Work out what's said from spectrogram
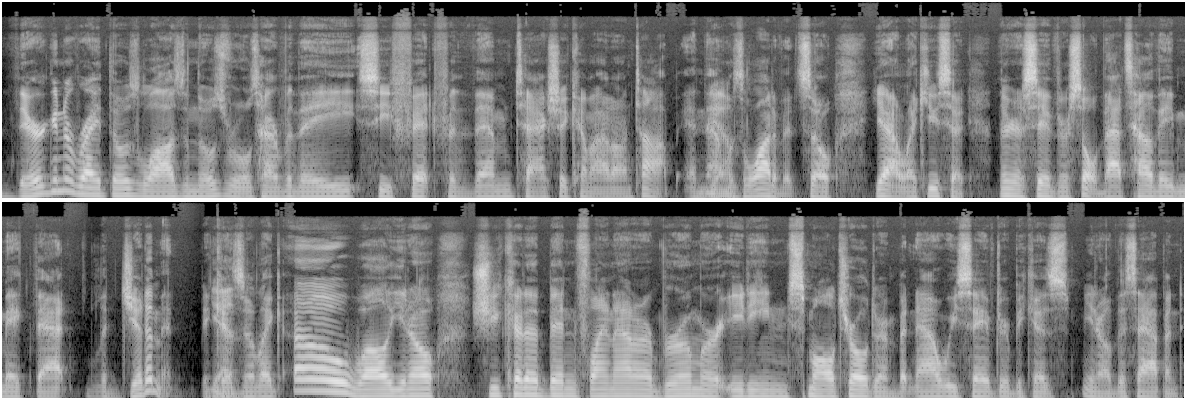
They're going to write those laws and those rules however they see fit for them to actually come out on top, and that Yeah. was a lot of it. So, yeah, like you said, they're going to save their soul. That's how they make that legitimate because they're like, oh, well, you know, she could have been flying out on a broom or eating small children, but now we saved her because you know this happened.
